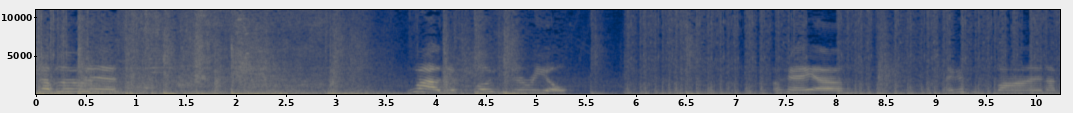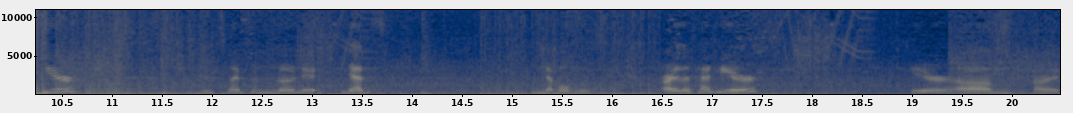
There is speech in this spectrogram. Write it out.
the blueness. wow, the explosions are real. Okay, um, I guess up here. Snipe some no. Nebbles. Alright, let's head here. Here, um, alright.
